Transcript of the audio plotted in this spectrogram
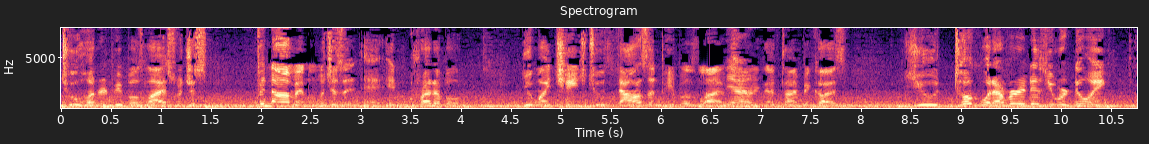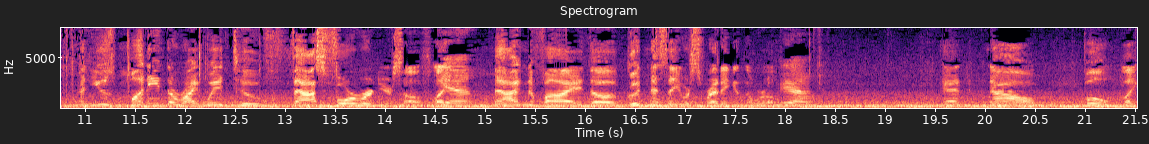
200 people's lives, which is phenomenal, which is uh, incredible, you might change 2,000 people's lives Yeah. during that time because you took whatever it is you were doing and used money the right way to fast forward yourself, like Yeah. magnify the goodness that you were spreading in the world yeah, and now boom like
